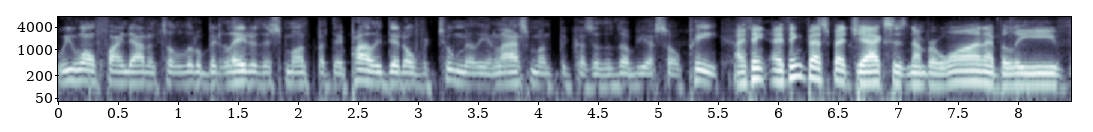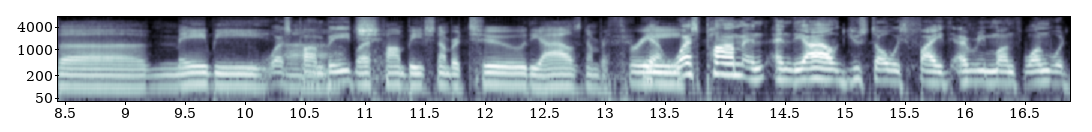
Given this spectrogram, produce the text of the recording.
we won't find out until a little bit later this month. But they probably did over two million last month because of the WSOP. I think I think Best Bet Jacks is number one. I believe uh, maybe West uh, Palm Beach. West Palm Beach number two. The Isles number three. Yeah, West Palm and, and the Isle used to always fight every month. One would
